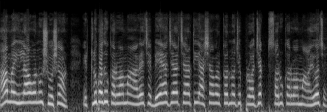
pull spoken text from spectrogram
આ મહિલાઓનું શોષણ એટલું બધું કરવામાં આવે છે. બે હજાર ચારથી આશા વર્કરનો જે પ્રોજેક્ટ શરૂ કરવામાં આવ્યો છે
